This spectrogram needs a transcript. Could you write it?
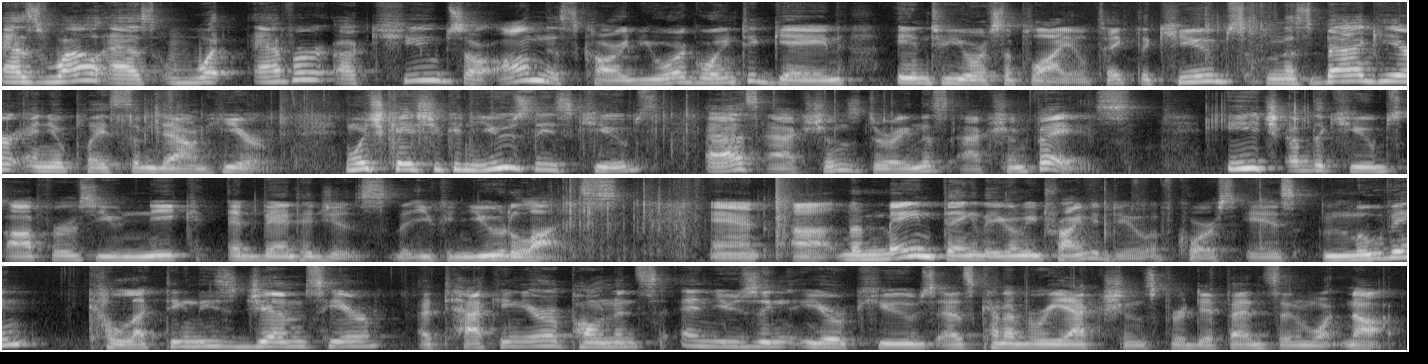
as well as whatever uh, cubes are on this card you are going to gain into your supply. You'll take the cubes from this bag here and you'll place them down here. In which case you can use these cubes as actions during this action phase. Each of the cubes offers unique advantages that you can utilize. And uh, the main thing that you're going to be trying to do, of course, is moving collecting these gems here, attacking your opponents, and using your cubes as kind of reactions for defense and whatnot.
